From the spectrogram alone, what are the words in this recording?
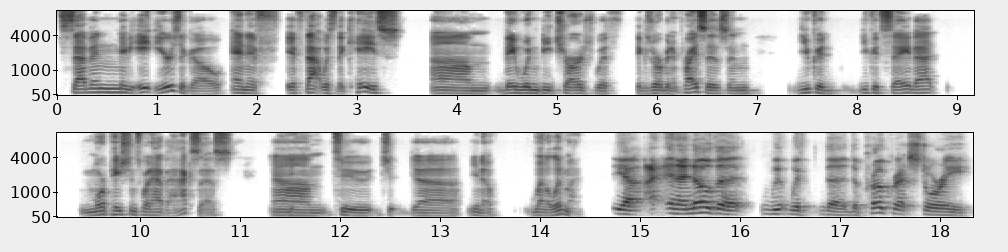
seven maybe eight years ago. And if if that was the case um they wouldn't be charged with exorbitant prices. And you could you could say that more patients would have access um to uh you know lenalidomide. Yeah I, and i know that with, with the the procrit story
